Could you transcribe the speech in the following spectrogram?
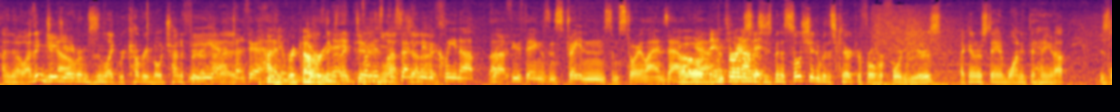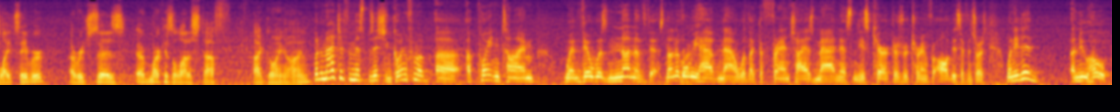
For a loop. I know. I think You J.J. know? Abrams is in like recovery mode, trying to figure Yeah, out how to. trying to figure out how to Yeah, recovery things mode. they did from in his perspective, maybe clean up uh, a few things and straighten some storylines out. Oh, yeah. dance Like he around says, it. He's been associated with this character for over 40 years. I can understand wanting to hang it up, his lightsaber. Uh, Rich says uh, Mark has a lot of stuff uh, going on. But imagine from his position, going from a, uh, a point in time when there was none of this, none of what we have now with like the franchise madness and these characters returning for all these different stories. When he did A New Hope,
